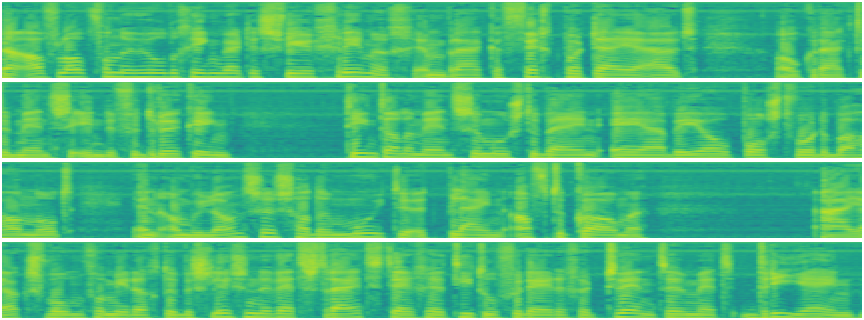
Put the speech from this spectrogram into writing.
Na afloop van de huldiging werd de sfeer grimmig en braken vechtpartijen uit. Ook raakten mensen in de verdrukking. Tientallen mensen moesten bij een EHBO-post worden behandeld en ambulances hadden moeite het plein af te komen. Ajax won vanmiddag de beslissende wedstrijd tegen titelverdediger Twente met 3-1.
